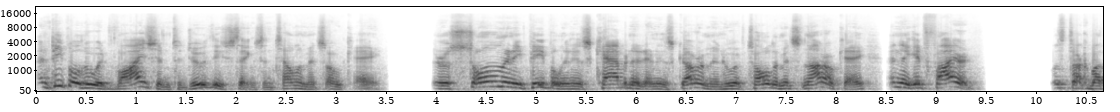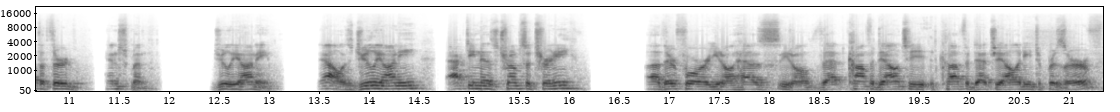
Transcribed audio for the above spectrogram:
and people who advise him to do these things and tell him it's okay. There are so many people in his cabinet and his government who have told him it's not okay, and they get fired. Let's talk about the third henchman, Giuliani. Now, is Giuliani acting as Trump's attorney? Uh, therefore, you know, has you know that confidentiality confidentiality to preserve,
